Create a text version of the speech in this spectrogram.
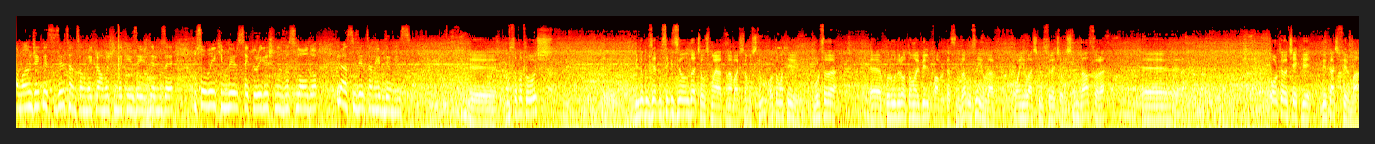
ama öncelikle sizleri tanıtalım ekran başındaki izleyicilerimize. Mustafa Bey kimdir, sektöre girişiniz nasıl oldu? Biraz sizleri tanıyabilir miyiz? Ee, Mustafa Doğuş, e, 1978 yılında çalışma hayatına başlamıştım. Otomotiv, Bursa'da e, kurulu bir otomobil fabrikasında uzun yıllar, 10 yıl aşkın süre çalıştım. Daha sonra e, orta ölçekli birkaç firma,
